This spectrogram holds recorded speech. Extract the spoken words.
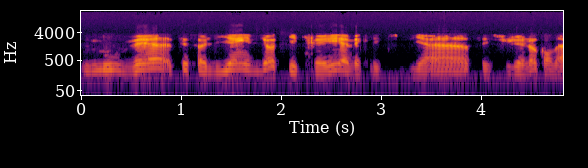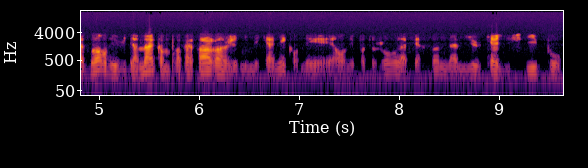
nouvelle, ce lien-là qui est créé avec l'étudiant, ces sujets-là qu'on aborde, évidemment, comme professeur en génie mécanique, on n'est on pas toujours la personne la mieux qualifiée pour,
